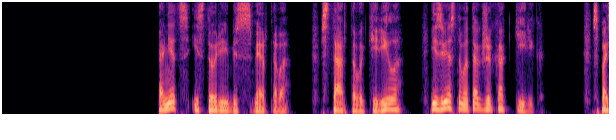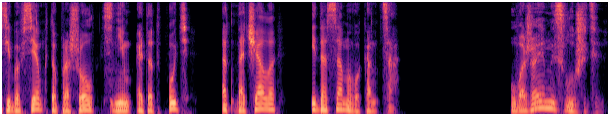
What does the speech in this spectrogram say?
Конец истории бессмертного, стартового Кирилла, известного также как Кирик. Спасибо всем, кто прошел с ним этот путь от начала и до самого конца. Уважаемый слушатель,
